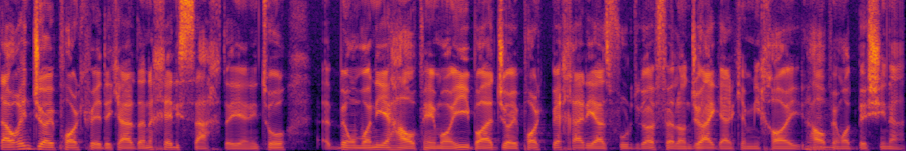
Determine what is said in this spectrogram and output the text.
در واقع این جای پارک پیدا کردن خیلی سخته یعنی تو به عنوان یه هواپیمایی باید جای پارک بخری از فرودگاه فلانجا اگر که می‌خوای هواپیمات بشینن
